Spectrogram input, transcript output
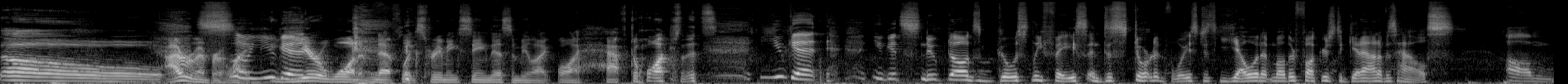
Oh. I remember So like you get- year one of Netflix streaming, seeing this and be like, "Well, I have to watch this." You get you get Snoop Dogg's ghostly face and distorted voice just yelling at motherfuckers to get out of his house. Um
